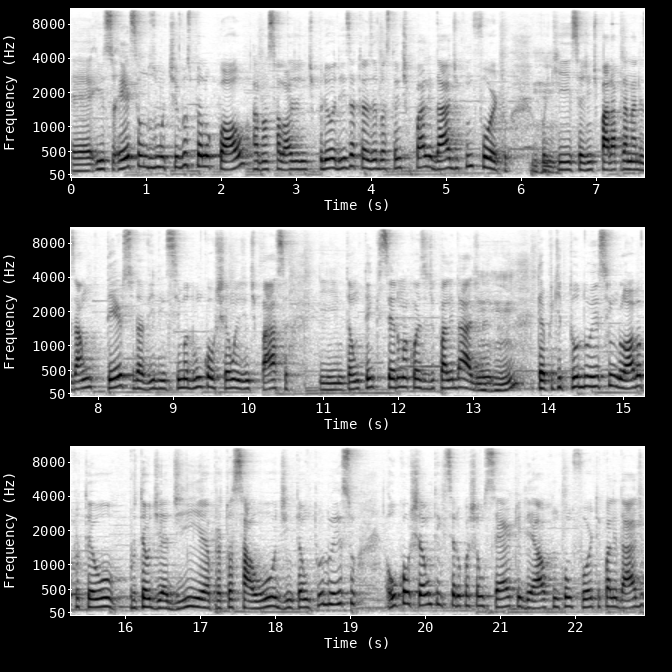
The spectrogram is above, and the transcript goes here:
é, isso, esse é um dos motivos pelo qual a nossa loja a gente prioriza trazer bastante qualidade e conforto. Uhum. Porque se a gente parar para analisar um terço da vida em cima de um colchão a gente passa, e então tem que ser uma coisa de qualidade, né? Uhum. Até porque tudo isso engloba para o teu, pro teu dia a dia, para tua saúde. Então tudo isso o colchão tem que ser o colchão certo, ideal, com conforto e qualidade,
